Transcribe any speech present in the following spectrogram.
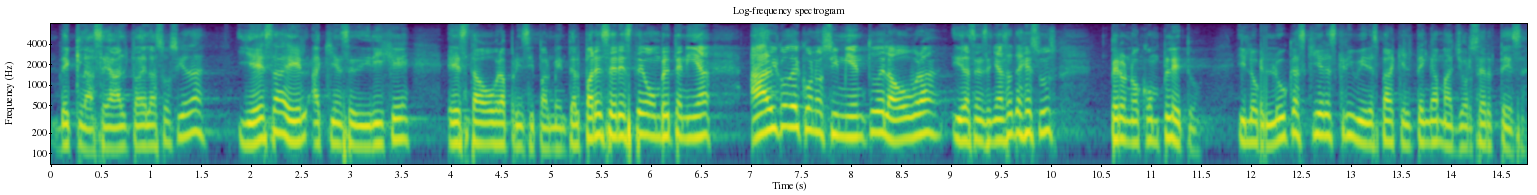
de clase alta de la sociedad. Y es a él a quien se dirige esta obra principalmente. Al parecer este hombre tenía algo de conocimiento de la obra y de las enseñanzas de Jesús, pero no completo. Y lo que Lucas quiere escribir es para que él tenga mayor certeza.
